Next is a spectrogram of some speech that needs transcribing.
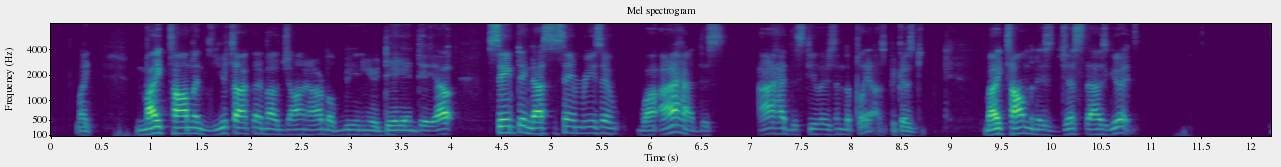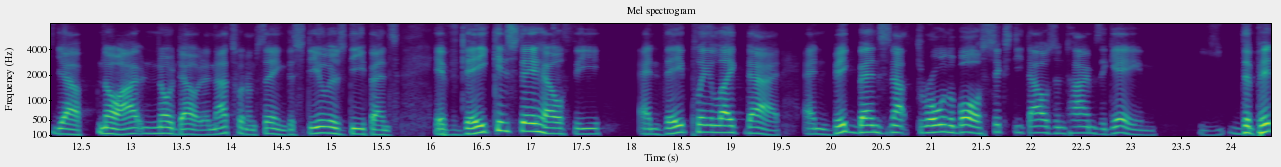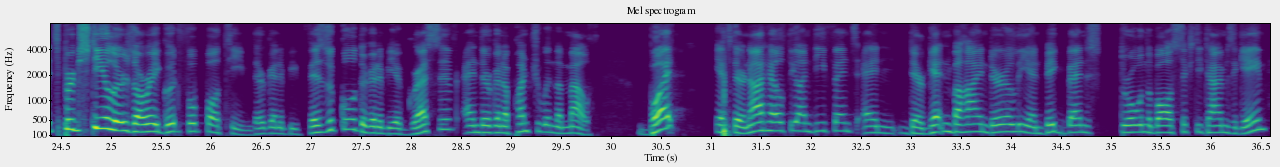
Mike Tomlin, you're talking about John Harbaugh being here day in day out. Same thing. That's the same reason why I had this. I had the Steelers in the playoffs because Mike Tomlin is just as good. Yeah, no, I no doubt, and that's what I'm saying. The Steelers defense, if they can stay healthy and they play like that, and Big Ben's not throwing the ball sixty thousand times a game, the Pittsburgh Steelers are a good football team. They're going to be physical, they're going to be aggressive, and they're going to punch you in the mouth. But if they're not healthy on defense and they're getting behind early and Big Ben's throwing the ball 60 times a game,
